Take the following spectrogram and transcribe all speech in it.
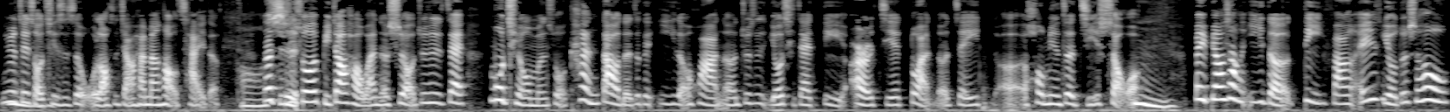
因为这首其实是我老师讲还蛮好猜的。哦，那只是说比较好玩的是哦，就是在目前我们所看到的这个一的话呢，就是尤其在第二阶段的这一呃后面这几首哦，嗯，被标上一的地方，哎，有的时候。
